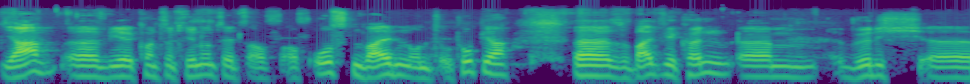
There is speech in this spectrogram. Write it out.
ja, äh, wir konzentrieren uns jetzt auf, auf Osten, Walden und Utopia. Äh, sobald wir können, ähm, würde ich äh,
